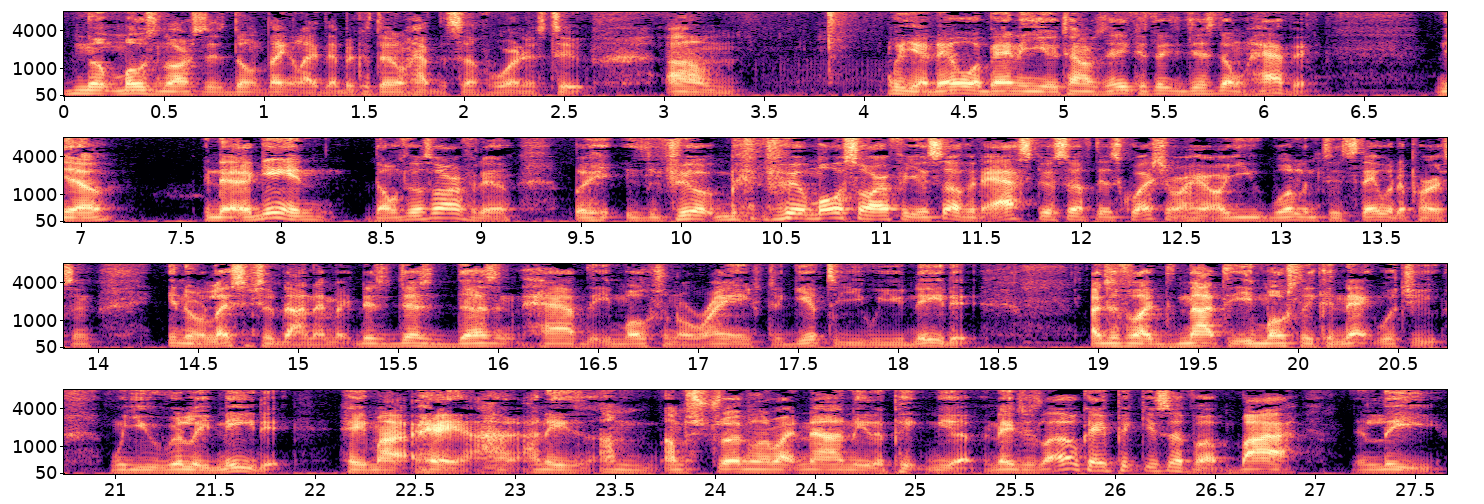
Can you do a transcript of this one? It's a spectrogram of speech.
No, most narcissists don't think like that because they don't have the self awareness too. Um, well, yeah, they'll abandon you at times because they just don't have it. You know, and again, don't feel sorry for them, but feel feel more sorry for yourself and ask yourself this question right here: Are you willing to stay with a person in a relationship dynamic that just doesn't have the emotional range to give to you when you need it? I just feel like not to emotionally connect with you when you really need it. Hey, my hey, I, I need I'm I'm struggling right now. I need to pick me up, and they just like okay, pick yourself up, bye, and leave.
